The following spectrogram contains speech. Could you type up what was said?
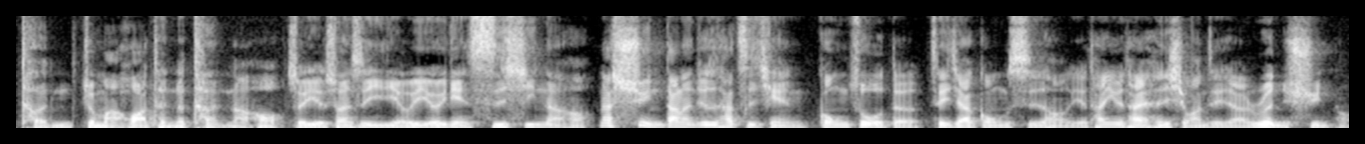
腾就马化腾的腾呐哈，所以也算是有有一点私心呐哈。那讯当然就是他之前工作的这家公司哈，也他因为他也很喜欢这家润讯哈，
